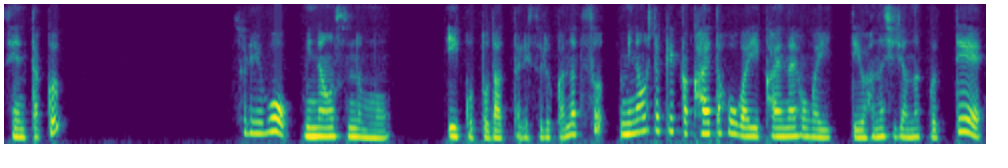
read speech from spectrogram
選択？それを見直すのもいいことだったりするかなってそ見直した結果変えた方がいい変えない方がいいっていう話じゃなくて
